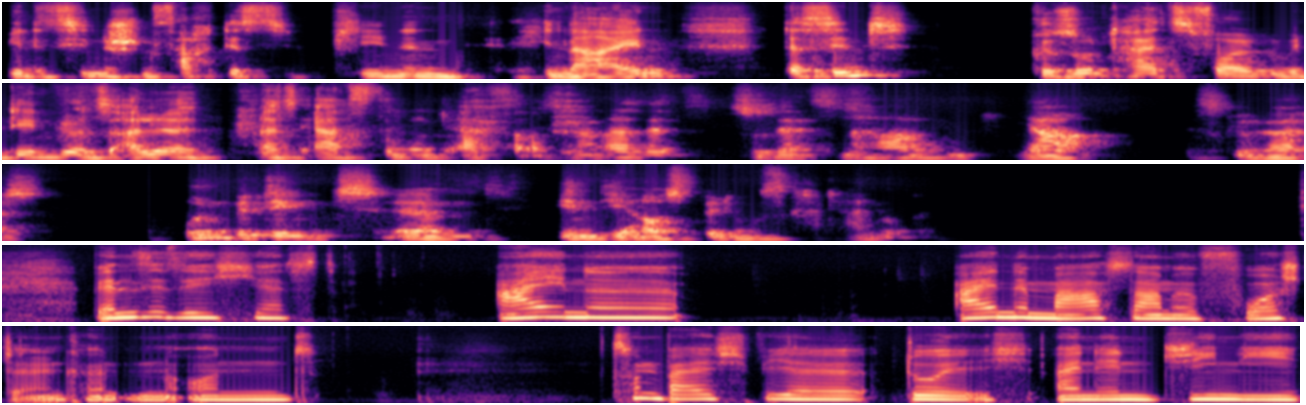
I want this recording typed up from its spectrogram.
medizinischen Fachdisziplinen hinein. Das sind Gesundheitsfolgen, mit denen wir uns alle als Ärztinnen und Ärzte auseinanderzusetzen haben. Ja, es gehört unbedingt ähm, in die Ausbildungskataloge. Wenn Sie sich jetzt eine eine Maßnahme vorstellen könnten und zum Beispiel durch einen Genie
